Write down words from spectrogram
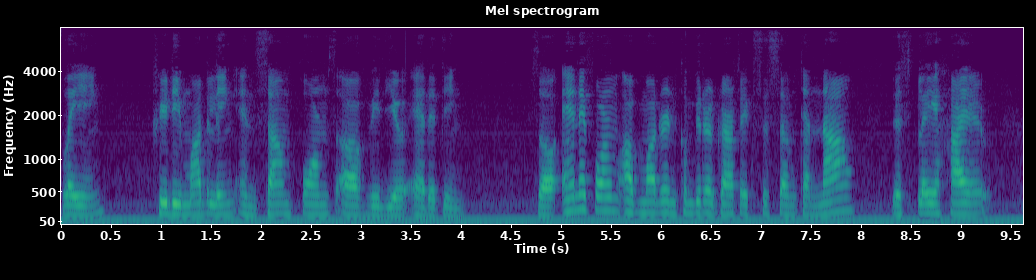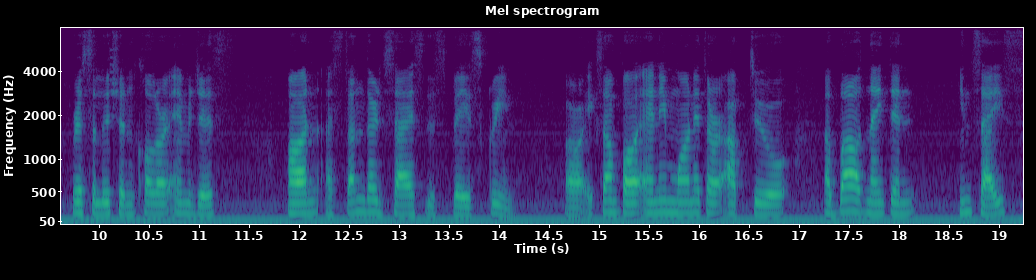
playing, 3D modeling, and some forms of video editing. So any form of modern computer graphics system can now display high resolution color images on a standard size display screen. For example, any monitor up to about 19 in size.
